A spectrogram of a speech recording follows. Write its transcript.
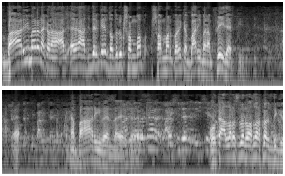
বাড়ি মারে না কারণ হাজ- হাজিদেরকে যতটুকু সম্ভব সম্মান করে বাড়ি মারাম ফ্রি দেয় আর কি। না, বাড়ি মারে না। ওটা আল্লাহ রসুলের রহমান করার দিকে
